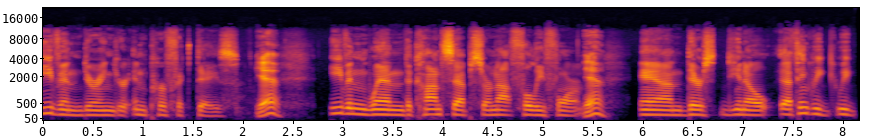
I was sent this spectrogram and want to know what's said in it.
even during your imperfect days, Yeah. even when the concepts are not fully formed. Yeah. and there's you know i think we we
